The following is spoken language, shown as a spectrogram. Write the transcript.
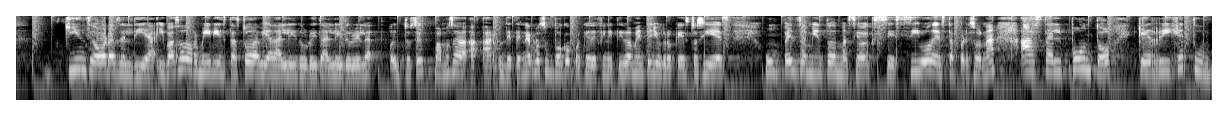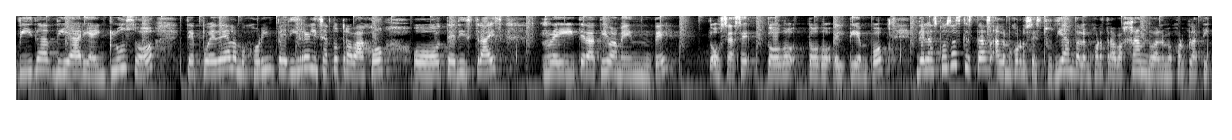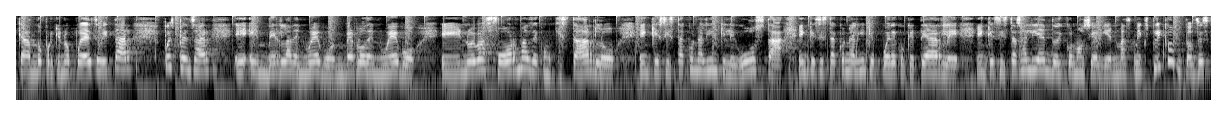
15 horas del día y vas a dormir y estás todavía dale duro y dale duro. Y entonces vamos a, a, detenernos un poco porque definitivamente yo creo que esto sí es un pensamiento demasiado excesivo de esta persona hasta el punto que rige tu vida diaria. Incluso te puede a lo mejor impedir realizar tu trabajo o te distraes reiterativamente o se hace todo, todo el tiempo, de las cosas que estás a lo mejor, no estudiando, a lo mejor trabajando, a lo mejor platicando, porque no puedes evitar, pues pensar eh, en verla de nuevo, en verlo de nuevo, en nuevas formas de conquistarlo, en que si está con alguien que le gusta, en que si está con alguien que puede coquetearle, en que si está saliendo y conoce a alguien más. ¿Me explico? Entonces,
